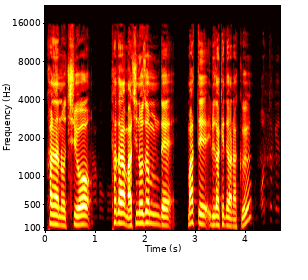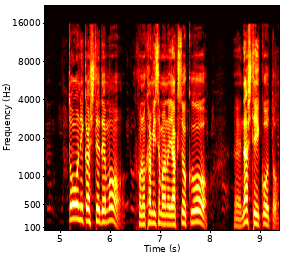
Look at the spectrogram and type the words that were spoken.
カナの地をただ待ち望んで待っているだけではなくどうにかしてでもこの神様の約束をなしていこうと。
